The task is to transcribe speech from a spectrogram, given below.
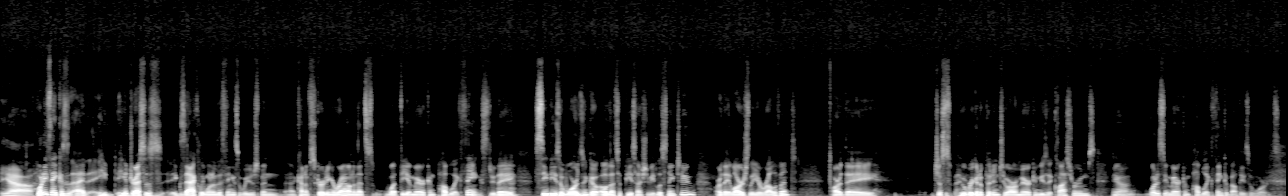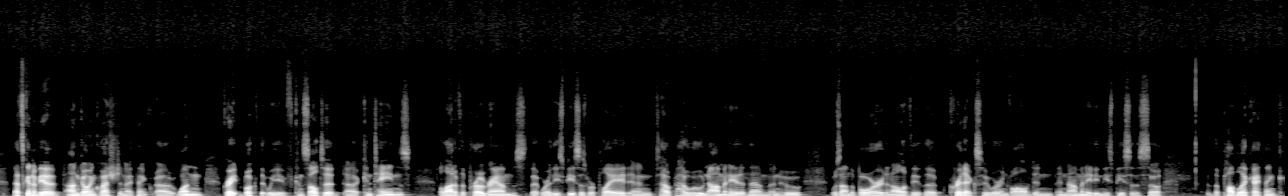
Yeah. What do you think? Because he he addresses exactly one of the things that we've just been uh, kind of skirting around, and that's what the American public thinks. Do they Mm-hmm. see these awards and go, "Oh, that's a piece I should be listening to"? Are they largely irrelevant? Are they just who we're going to put into our American music classrooms? Yeah. What does the American public think about these awards? That's going to be an ongoing question, I think. Uh, one great book that we've consulted uh, contains a lot of the programs that where these pieces were played and how, how who nominated them and who was on the board and all of the, the critics who were involved in, in nominating these pieces. So the public, I think,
